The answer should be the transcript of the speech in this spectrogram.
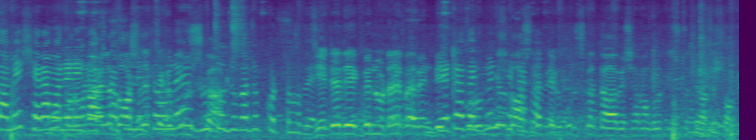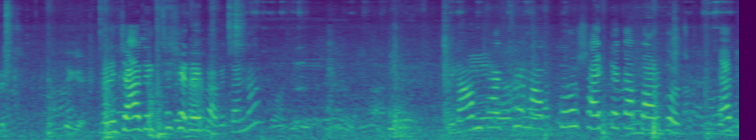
দামে সেরা মানের এই করোনা গজ হলে 10,000 দ্রুত যোগাযোগ করতে হবে। যেটা দেখবেন ওটাই পাবেন। যেটা দেখবেন সেটা পাবেন। টাকা পুরস্কার দেওয়া হবে শ্যামাগুলো দৃষ্টতে হবে থেকে। মানে যা দেখছে সেটাই। পাবে তাই না? দাম থাকছে মাত্র ষাট টাকা পার গজ। এত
